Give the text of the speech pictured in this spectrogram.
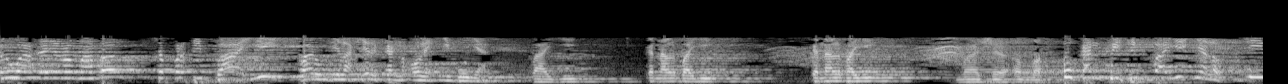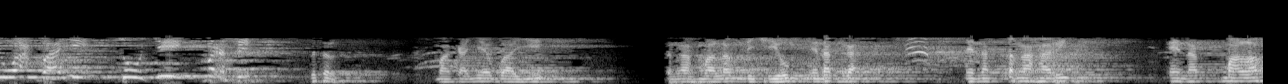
keluar dari Ramadan seperti bayi baru dilahirkan oleh ibunya. Bayi, kenal bayi, kenal bayi. Masya Allah. Bukan fisik bayinya loh, jiwa bayi suci bersih. Betul. Makanya bayi tengah malam dicium enak enggak? Enak tengah hari, enak malam,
